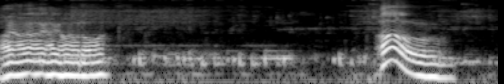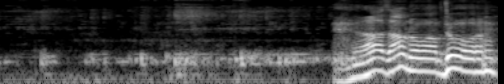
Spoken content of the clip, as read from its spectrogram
I, I, I, hold on. Oh! I don't know what I'm doing.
